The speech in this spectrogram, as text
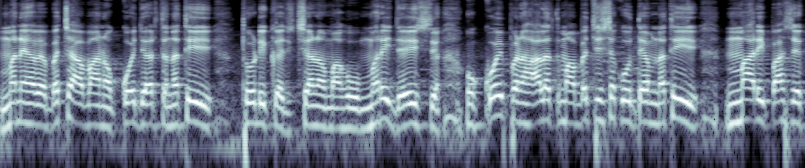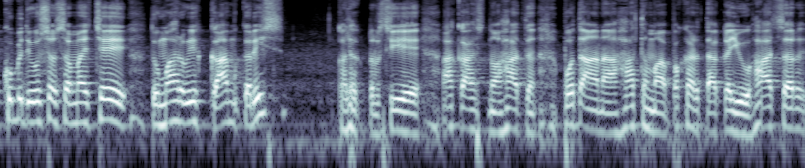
મને હવે બચાવવાનો કોઈ જ અર્થ નથી. થોડીક જ ક્ષણોમાં હું મરી જઈશ. હું કોઈ પણ હાલતમાં બચી શકું તેમ નથી. મારી પાસે ખૂબ જ ઓછો સમય છે. તું મારું એક કામ કરીશ. કલેક્ટરશ્રીએ આકાશનો હાથ પોતાના હાથમાં પકડતા કહ્યું, હા, સર,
